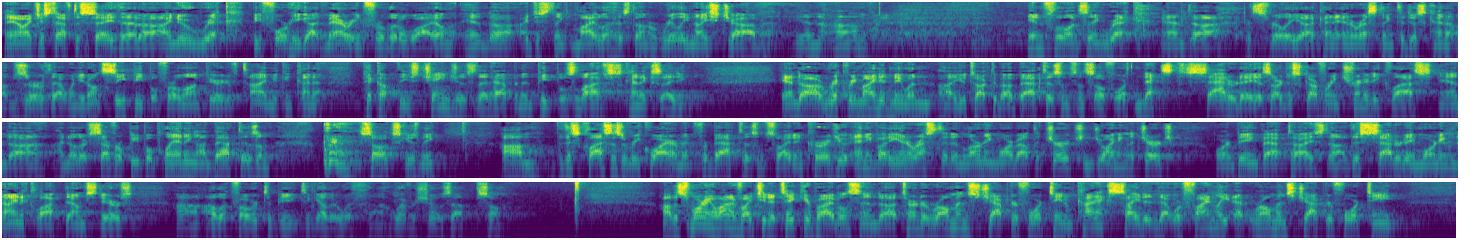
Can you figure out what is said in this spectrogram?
You know, I just have to say that uh, I knew Rick before he got married for a little while, and uh, I just think Mila has done a really nice job in um, influencing Rick. And uh, it's really uh, kind of interesting to just kind of observe that when you don't see people for a long period of time, you can kind of pick up these changes that happen in people's lives. It's kind of exciting. And uh, Rick reminded me when uh, you talked about baptisms and so forth. Next Saturday is our Discovering Trinity class, and uh, I know there are several people planning on baptism. so, excuse me. Um, this class is a requirement for baptism, so I'd encourage you, anybody interested in learning more about the church and joining the church or in being baptized, uh, this Saturday morning, 9 o'clock downstairs. Uh, I look forward to being together with uh, whoever shows up. So. Uh, this morning, I want to invite you to take your Bibles and uh, turn to Romans chapter 14. I'm kind of excited that we're finally at Romans chapter 14.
